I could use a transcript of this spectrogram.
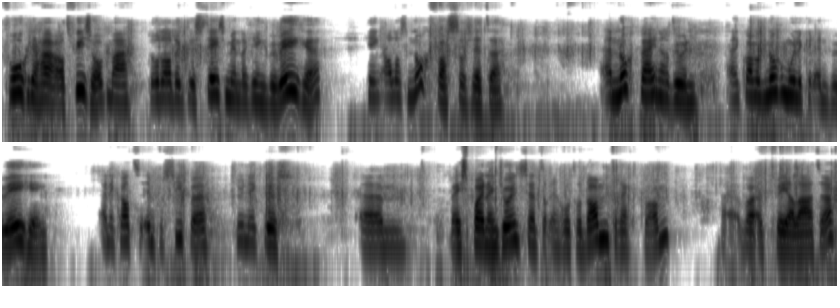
volgde haar advies op, maar doordat ik dus steeds minder ging bewegen, ging alles nog vaster zitten. En nog pijner doen. En ik kwam ook nog moeilijker in beweging. En ik had in principe, toen ik dus um, bij Spine and Joint Center in Rotterdam terecht kwam, uh, twee jaar later,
